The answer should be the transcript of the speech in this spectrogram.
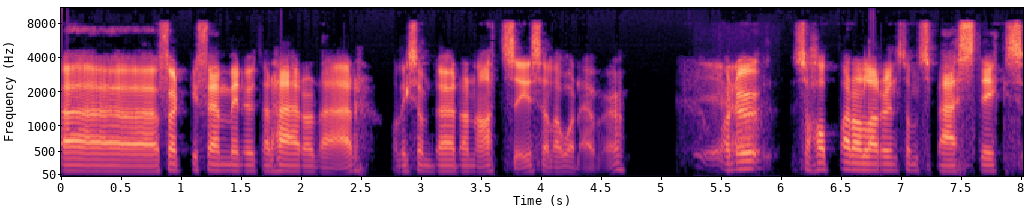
uh, eh, 45 minuter här och där och liksom döda nazis eller whatever. Yeah. Och nu så hoppar alla runt som spastics.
